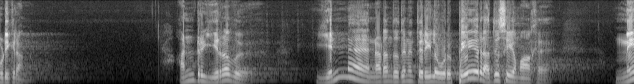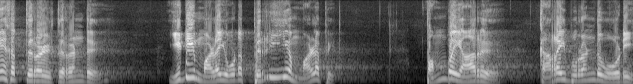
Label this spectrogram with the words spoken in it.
முடிக்கிறாங்க. அன்று இரவு என்ன நடந்ததுன்னு தெரியல. ஒரு பேர் அதிசயமாக மேகத்திரள் திரண்டு இடி மழையோட பெரிய மழை பெய்து. பம்பை ஆறு கரை புரண்டு ஓடி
